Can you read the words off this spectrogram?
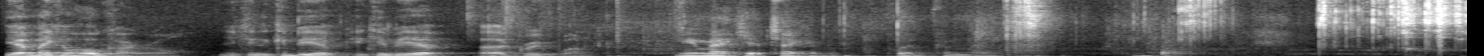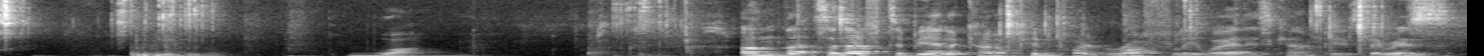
yeah, make a Hawkeye roll. You can it can be a it can be a, a group one. You make it. Take a point from me. One. Um, that's enough to be able to kind of pinpoint roughly where this camp is. There is,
